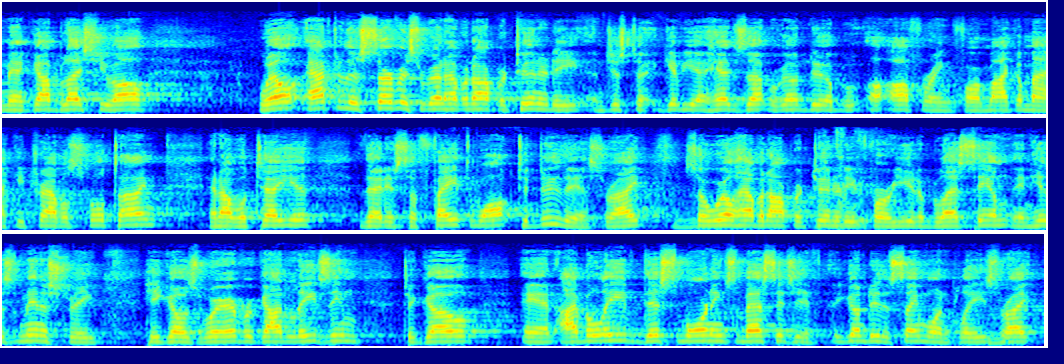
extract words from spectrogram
Amen. God bless you all. Well, after the service, we're going to have an opportunity, and just to give you a heads up, we're going to do an offering for Micah Mack. He travels full time, and I will tell you that it's a faith walk to do this, right? Mm-hmm. So we'll have an opportunity for you to bless him in his ministry. He goes wherever God leads him to go. And I believe this morning's message, if you're going to do the same one, please, mm-hmm. right?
